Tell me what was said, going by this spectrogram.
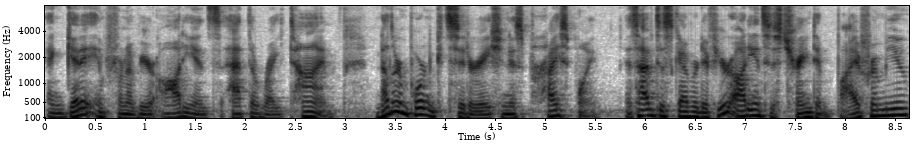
and get it in front of your audience at the right time. Another important consideration is price point. As I've discovered, if your audience is trained to buy from you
